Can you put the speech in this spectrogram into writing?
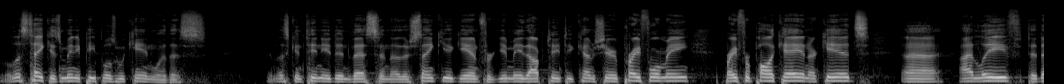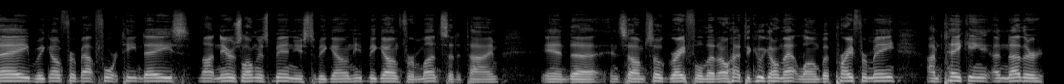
Well, let's take as many people as we can with us. And let's continue to invest in others. Thank you again for giving me the opportunity to come share. Pray for me. Pray for Paula Kay and our kids. Uh, I leave today. We'll be gone for about 14 days. Not near as long as Ben used to be gone. He'd be gone for months at a time. And, uh, and so I'm so grateful that I don't have to go gone that long. But pray for me. I'm taking another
